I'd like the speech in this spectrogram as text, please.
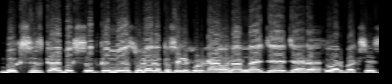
बक्षीस काय बक्षीस कमी जास्त होणार का तसं? काय? बिलकुल काय होणार नाही. जे जाहिरातीवर बक्षीस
